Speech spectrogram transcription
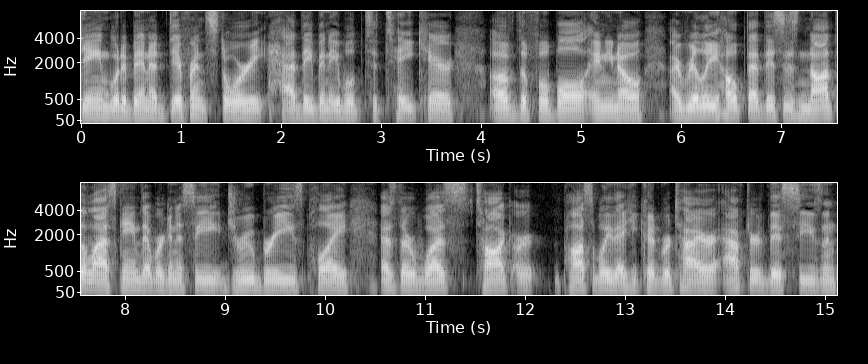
game would have been a different story had they been able to take care of the football. And, you know, I really hope that this is not the last game that we're going to see Drew Brees play, as there was talk or possibly that he could retire after this season.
